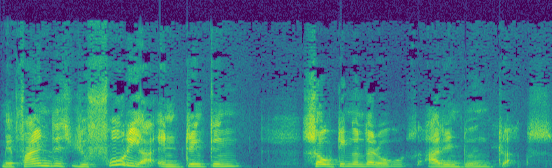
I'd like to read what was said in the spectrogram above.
may find this euphoria in drinking, shouting on the roads, or in doing drugs.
